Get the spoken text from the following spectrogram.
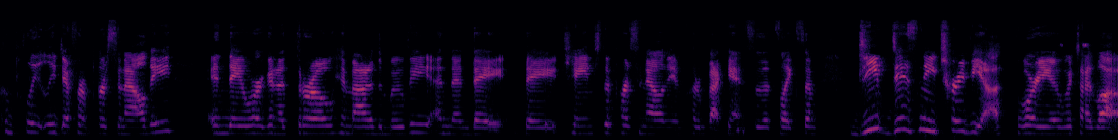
completely different personality and they were going to throw him out of the movie and then they they changed the personality and put him back in so that's like some deep disney trivia for you which i love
